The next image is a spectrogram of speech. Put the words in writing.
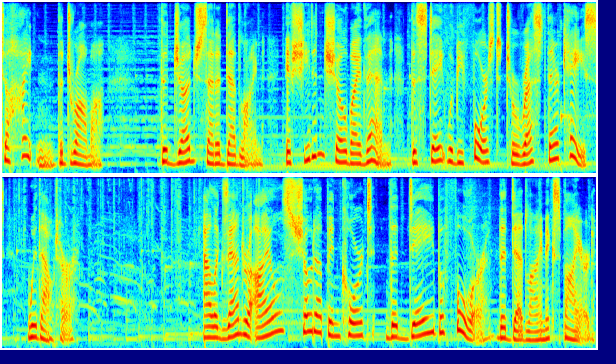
to heighten the drama. The judge set a deadline. If she didn't show by then, the state would be forced to rest their case without her. Alexandra Isles showed up in court the day before the deadline expired.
